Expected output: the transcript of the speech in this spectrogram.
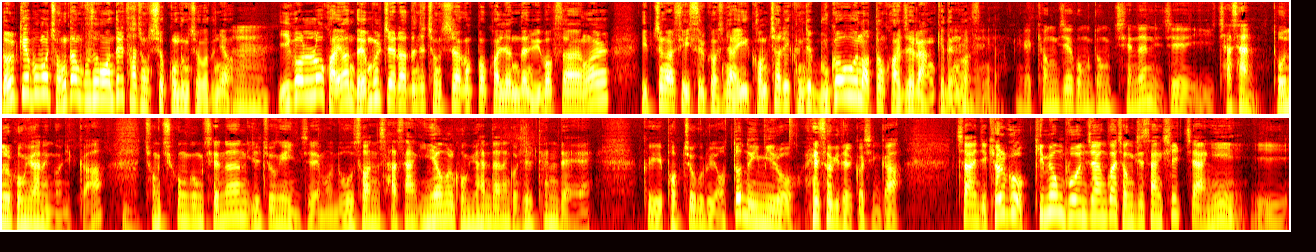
넓게 보면 정당 구성원들이 다 정치적 공동체거든요. 음. 이걸로 과연 뇌물죄라든지 정치자금법 관련된 위법 사항을 입증할 수 있을 것이냐 이 검찰이 굉장히 무거운 어떤 과제를 안게 된것 네. 같습니다. 그러니까 경제 공동체는 이제 이 자산 돈을 공유하는 거니까 음. 정치 공동체는 일종의 이제 뭐 노선 사상 이념을 공유한다는 것일 텐데 그 법적으로 어떤 의미로 해석이 될 것인가 자, 이제 결국 김용 부원장과 정지상 실장이 이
